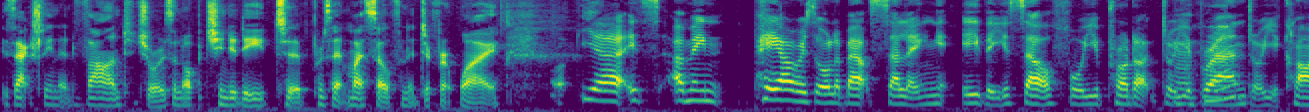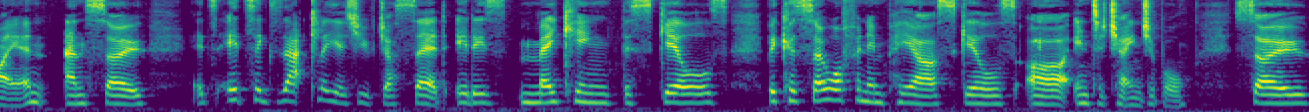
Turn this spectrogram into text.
is actually an advantage or is an opportunity to present myself in a different way? Yeah, it's, I mean, PR is all about selling either yourself or your product or your Mm-hmm. brand or your client. And so it's it's exactly as you've just said. It is making the skills because so often in PR skills are interchangeable. So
